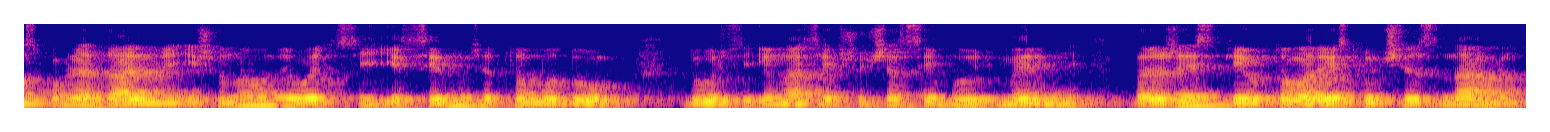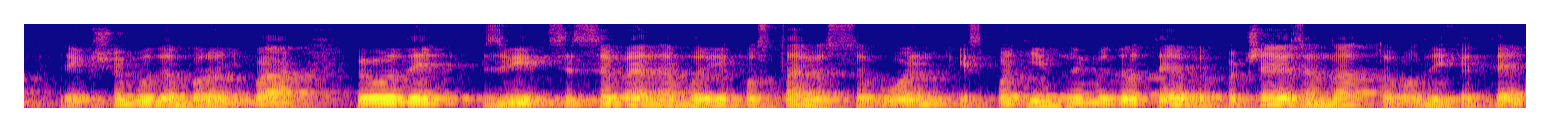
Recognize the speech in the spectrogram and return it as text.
споглядальний і шановний в Отці, і сильним Святому Ду- Дусі, і в нас, якщо часи будуть мирні, бережи співтовариствуючи з нами. Якщо буде боротьба, виведи звідси себе на борі поставі з собою і з подібними до тебе, хоча й занадто велике те,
